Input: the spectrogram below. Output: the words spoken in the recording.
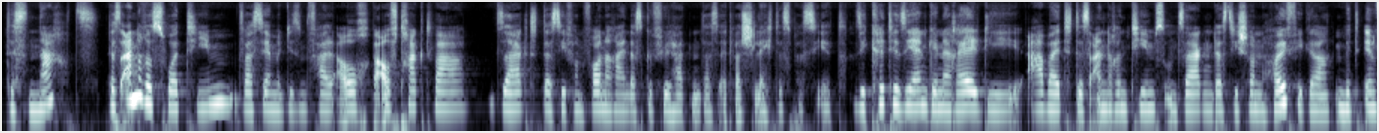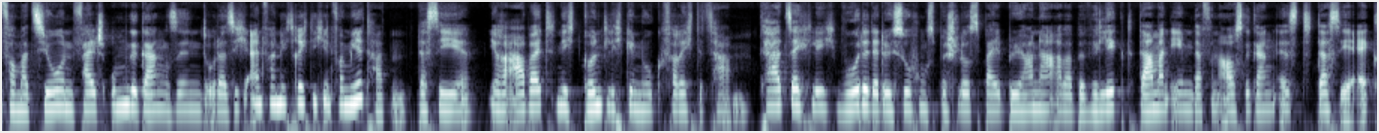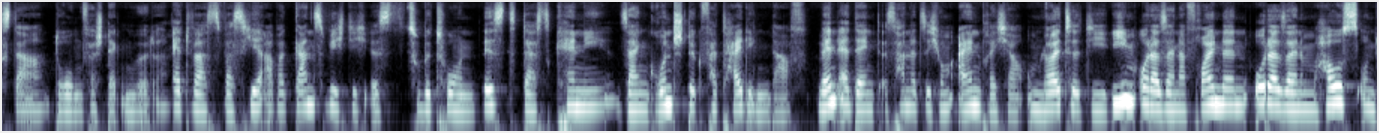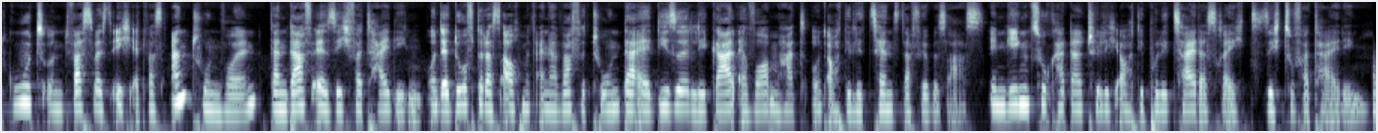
des Nachts. Das andere SWAT-Team, was ja mit diesem Fall auch beauftragt war, sagt, dass sie von vornherein das Gefühl hatten, dass etwas Schlechtes passiert. Sie kritisieren generell die Arbeit des anderen Teams und sagen, dass die schon häufiger mit Informationen falsch umgegangen sind oder sich einfach nicht richtig informiert hatten, dass sie ihre Arbeit nicht gründlich genug verrichtet haben. Tatsächlich wurde der Durchsuchungsbeschluss bei Brianna aber bewilligt, da man eben davon ausgegangen ist, dass ihr Ex da Drogen verstecken würde. Etwas, was hier aber ganz wichtig ist zu betonen, ist, dass Kenny sein Grundstück verteidigt verteidigen darf. Wenn er denkt, es handelt sich um Einbrecher, um Leute, die ihm oder seiner Freundin oder seinem Haus und Gut und was weiß ich etwas antun wollen, dann darf er sich verteidigen. Und er durfte das auch mit einer Waffe tun, da er diese legal erworben hat und auch die Lizenz dafür besaß. Im Gegenzug hat natürlich auch die Polizei das Recht, sich zu verteidigen.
